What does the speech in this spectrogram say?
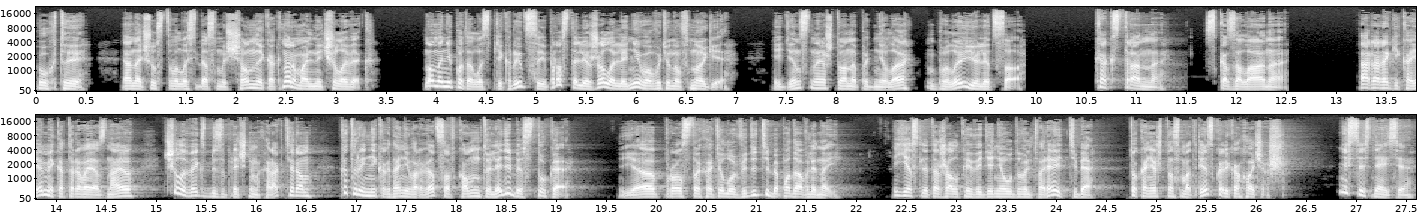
Ух ты, она чувствовала себя смущенной, как нормальный человек. Но она не пыталась прикрыться и просто лежала лениво, вытянув ноги. Единственное, что она подняла, было её лицо. «Как странно», — сказала она. Арараги Кайоми, которого я знаю, человек с безупречным характером, который никогда не ворвётся в комнату леди без стука. Я просто хотел увидеть тебя подавленной. Если это жалкое видение удовлетворяет тебя, то, конечно, смотри сколько хочешь. Не стесняйся.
